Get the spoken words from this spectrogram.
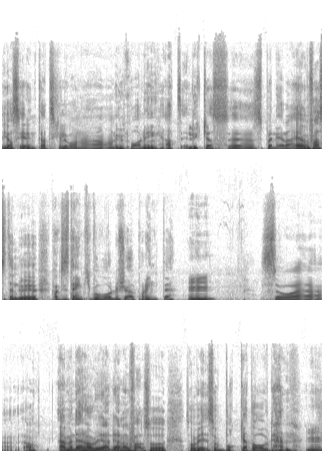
jag, ser inte att det skulle vara några, någon utmaning att lyckas eh, spendera. Även fastän du faktiskt tänker på vad du köper och inte. Mm. Så eh, ja. ja, men där har vi den i alla fall. Så, så har vi så bockat av den. Mm.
